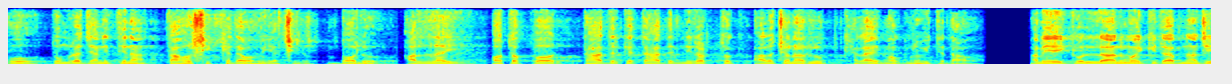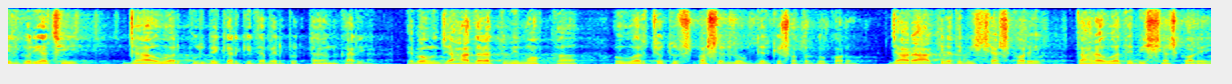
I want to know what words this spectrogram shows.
ও তোমরা জানিতে না তাহ শিক্ষা দেওয়া হইয়াছিল। বলো আল্লাহ অতঃপর তাহাদেরকে তাহাদের নিরর্থক আলোচনার রূপ খেলায় মগ্ন হইতে দাও। আমি এই কল্যাণময় কিতাব নাজিল করিয়াছি, যাহা উহার পূর্বেকার কিতাবের প্রত্যয়নকারী এবং যাহা দ্বারা তুমি মক্কা উহার চতুষ্পাশের লোকদেরকে সতর্ক করো। যাহারা আখিরাতে বিশ্বাস করে, তাহারা উহাতে বিশ্বাস করে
